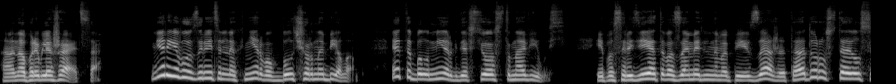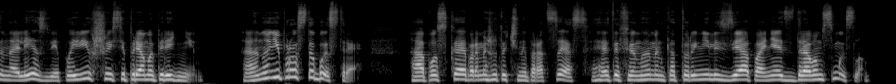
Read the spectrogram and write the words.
Оно приближается. Мир его зрительных нервов был черно-белым. Это был мир, где все остановилось и посреди этого замедленного пейзажа Теодор уставился на лезвие, появившееся прямо перед ним. Оно не просто быстрое. Опуская промежуточный процесс, это феномен, который нельзя понять здравым смыслом.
